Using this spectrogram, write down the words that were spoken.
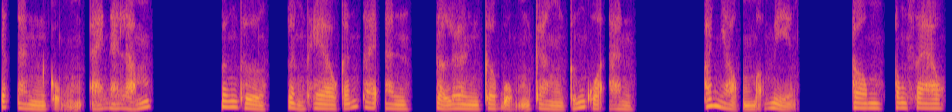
chắc anh cũng ái nái lắm. Vân thường lần theo cánh tay anh sờ lên cơ bụng căng cứng của anh. Có nhọc mở miệng. Không, không sao.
